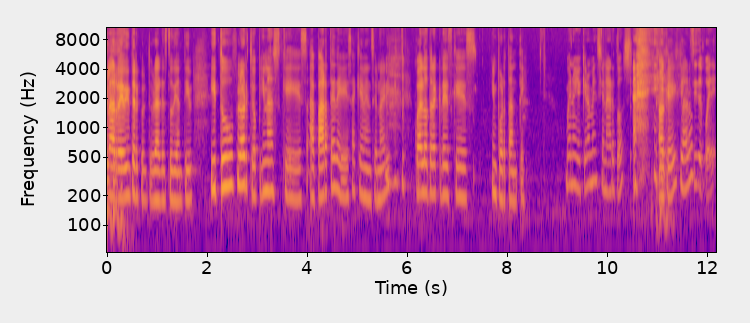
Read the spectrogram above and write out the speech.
la red intercultural estudiantil. ¿Y tú, Flor, qué opinas que es, aparte de esa que mencionó Eric, cuál otra crees que es importante? Bueno, yo quiero mencionar dos. Ok, claro. Sí se puede.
